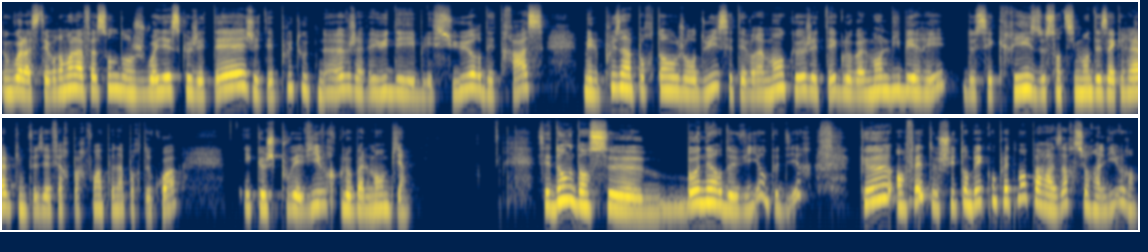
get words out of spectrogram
Donc voilà, c'était vraiment la façon dont je voyais ce que j'étais. J'étais plus toute neuve, j'avais eu des blessures, des traces, mais le plus important aujourd'hui, c'était vraiment que j'étais globalement libérée de ces crises de sentiments désagréables qui me faisaient faire parfois un peu n'importe quoi et que je pouvais vivre globalement bien. C'est donc dans ce bonheur de vie, on peut dire, que en fait, je suis tombée complètement par hasard sur un livre.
